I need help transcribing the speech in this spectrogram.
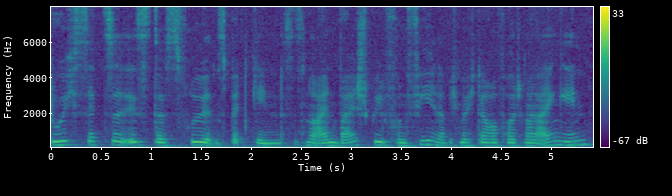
durchsetze, ist das frühe ins Bett gehen. Das ist nur ein Beispiel von vielen, aber ich möchte darauf heute mal eingehen,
